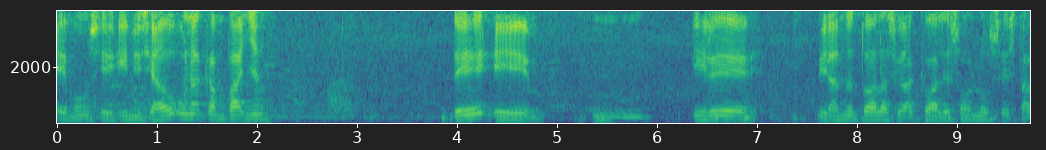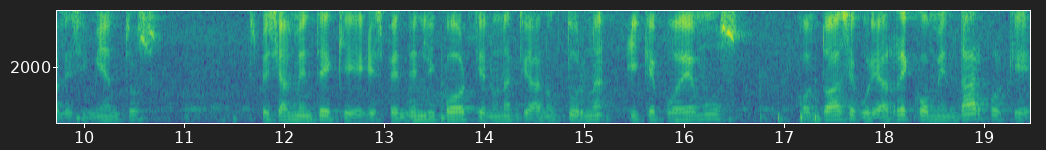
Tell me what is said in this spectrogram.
Hemos eh, iniciado una campaña de eh, mm, ir eh, mirando en toda la ciudad cuáles son los establecimientos, especialmente que expenden licor, tienen una actividad nocturna y que podemos con toda seguridad recomendar porque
